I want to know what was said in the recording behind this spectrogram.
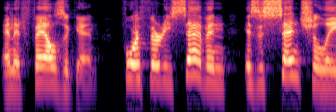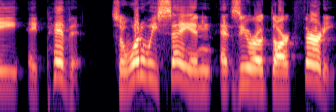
and it fails again. 437 is essentially a pivot. So, what are we saying at zero dark 30?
